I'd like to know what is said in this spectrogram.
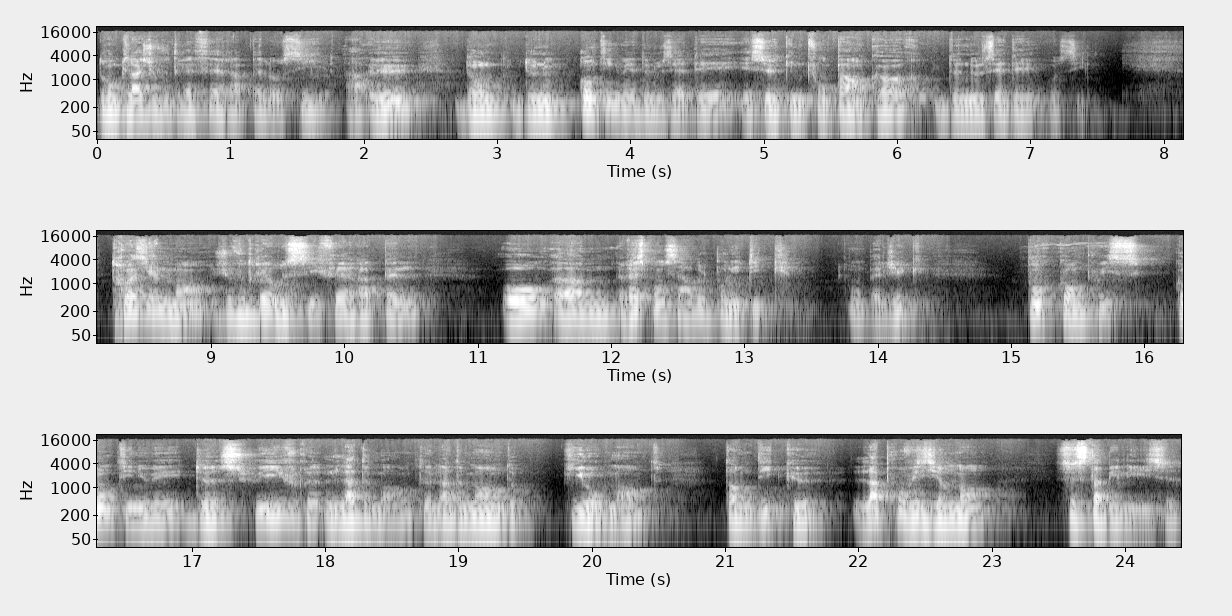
Donc là, je voudrais faire appel aussi à eux, donc de nous continuer de nous aider et ceux qui ne font pas encore, de nous aider aussi. Troisièmement, je voudrais aussi faire appel aux euh, responsables politiques en Belgique pour qu'on puisse continuer de suivre la demande, la demande qui augmente, tandis que l'approvisionnement se stabilise.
